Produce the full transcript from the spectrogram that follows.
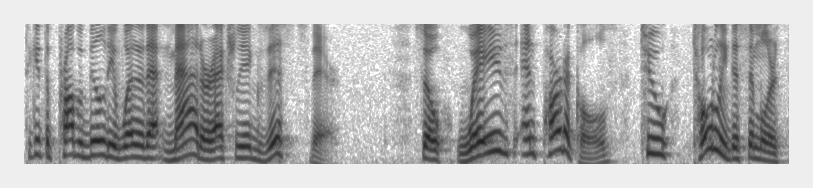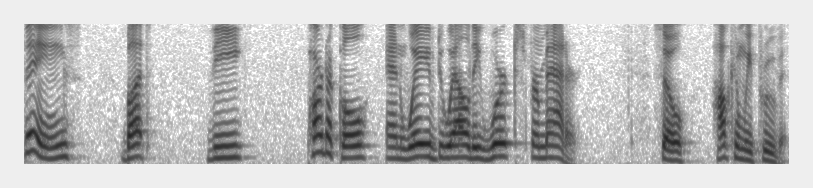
to get the probability of whether that matter actually exists there. So waves and particles, two totally dissimilar things, but the particle and wave duality works for matter. So how can we prove it?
